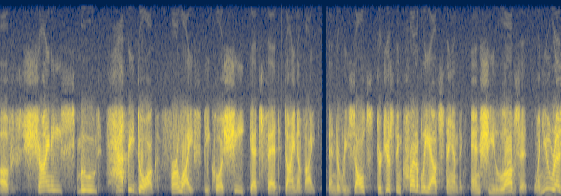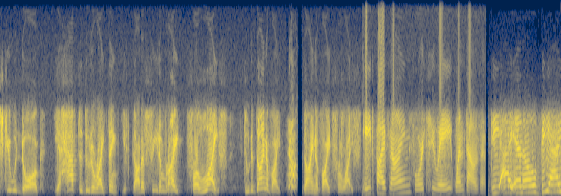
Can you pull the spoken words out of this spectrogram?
of shiny, smooth, happy dog for life because she gets fed Dinovite and the results, they're just incredibly outstanding. And she loves it. When you rescue a dog, you have to do the right thing. You've got to feed him right for life. Do the Dinovite. Dinovite for life. 859 428 1000. D I N O V I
